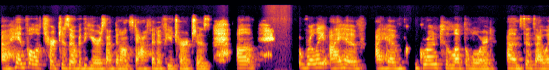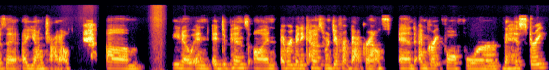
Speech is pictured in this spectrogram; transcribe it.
a handful of churches over the years. I've been on staff at a few churches. Um, really i have i have grown to love the lord um, since i was a, a young child um, you know and it depends on everybody comes from different backgrounds and i'm grateful for the history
